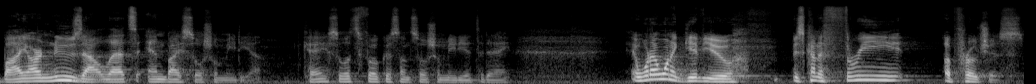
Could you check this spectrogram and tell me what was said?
by our news outlets and by social media. Okay, so let's focus on social media today. And what I want to give you is kind of three approaches,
